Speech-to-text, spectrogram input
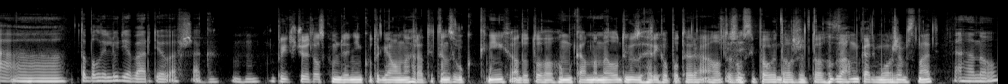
A to boli ľudia Bardiova však. Uh-huh. Pri čitateľskom denníku, tak tak ja mám nahratý ten zvuk kníh a do toho homkám melódiu z Harryho Pottera, ale to Čiže... som si povedal, že to zamkať môžem snať. Áno.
